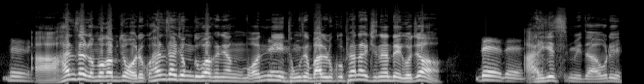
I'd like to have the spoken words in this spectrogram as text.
네. 아, 한 살 넘어가면 좀 어렵고 한 살 정도가 그냥 뭐 언니, 네. 동생 말 놓고 편하게 지낸다 이거죠? 네, 네. 알겠습니다. 우리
